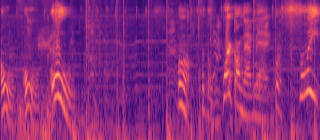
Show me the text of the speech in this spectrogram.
Oh, oh, oh! Oh, put the work on that man. Go to sleep.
